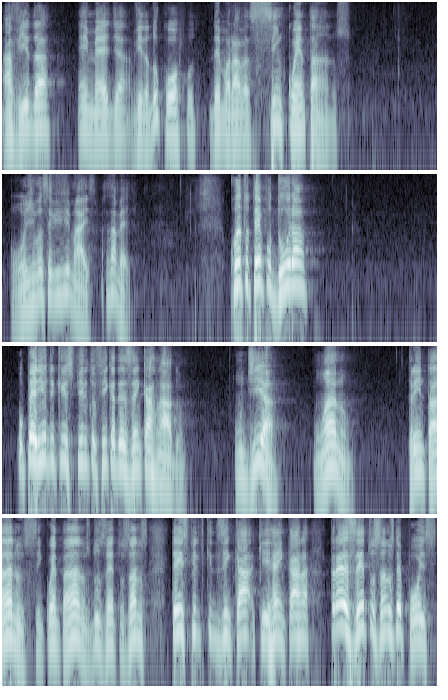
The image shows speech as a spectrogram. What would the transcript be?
a vida, em média, vida no corpo, demorava 50 anos. Hoje você vive mais, mas a média. Quanto tempo dura o período em que o espírito fica desencarnado? Um dia? Um ano? 30 anos? 50 anos? 200 anos? Tem espírito que, que reencarna 300 anos depois.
